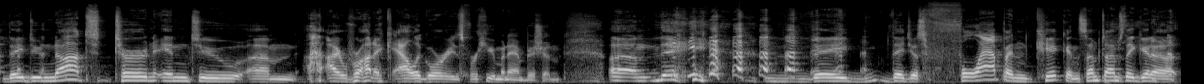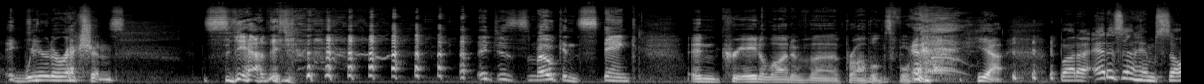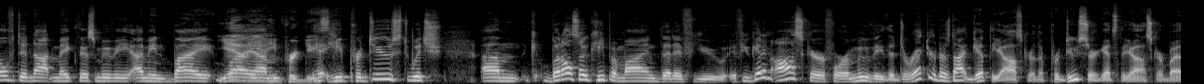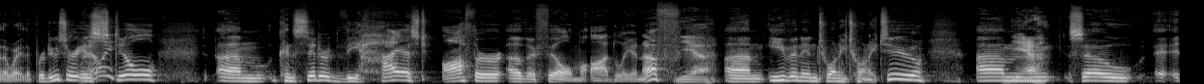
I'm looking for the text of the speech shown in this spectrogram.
they do not turn into um, ironic allegories for human ambition. Um, they they they just flap and kick, and sometimes they get a weird erection. Yeah, they just, they just smoke and stink and create a lot of uh, problems for him. Yeah, but uh, Edison himself did not make this movie. I mean, by Yeah, by yeah, um, he produced He, he produced, which. Um, but also keep in mind that if you if you get an Oscar for a movie, the director does not get the Oscar. The producer gets the Oscar. By the way, the producer is Really? still um, considered the highest author of a film. Oddly enough, Yeah. um, even in 2022. Um, yeah. so uh,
